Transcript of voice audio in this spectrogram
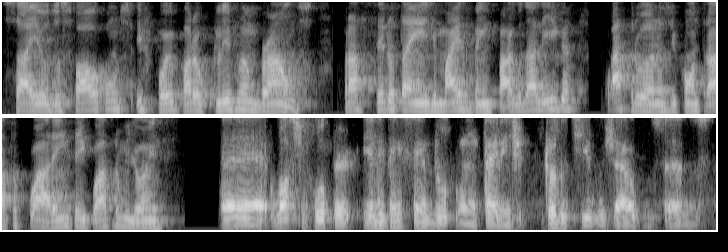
saiu dos Falcons e foi para o Cleveland Browns para ser o tie mais bem pago da liga. Quatro anos de contrato, 44 milhões. É, o Austin Hooper ele vem sendo um tie produtivo já há alguns anos,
